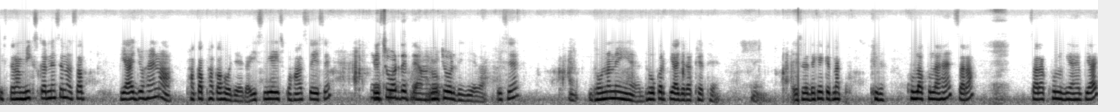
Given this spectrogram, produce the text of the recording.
इस तरह मिक्स करने से ना सब प्याज जो है ना फंका फंका हो जाएगा इसलिए इसको हाथ से इसे निचोड़ देते हैं हम निचोड़ दीजिएगा। इसे धोना नहीं है धोकर प्याज रखे थे। इसलिए देखिए कितना खुला खुला है सारा सारा खुल गया है प्याज।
